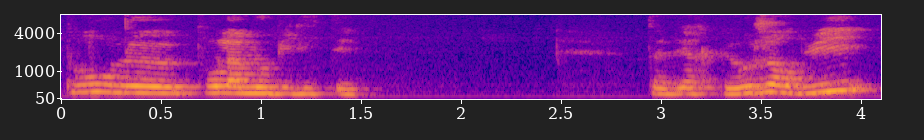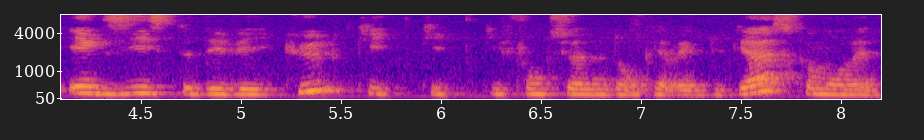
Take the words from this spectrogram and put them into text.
pour la mobilité. C'est-à-dire qu'aujourd'hui existent des véhicules qui, qui, qui fonctionnent donc avec du gaz, comme on l'a dit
